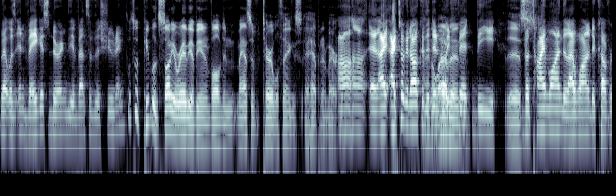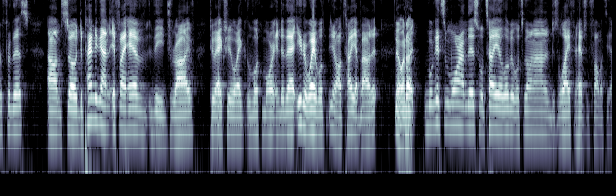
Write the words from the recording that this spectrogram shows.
that was in Vegas during the events of the shooting. What's with people in Saudi Arabia being involved in massive, terrible things that happen in America? Uh huh. And I, I took it out because it didn't really fit the this. the timeline that I wanted to cover for this. Um, so depending on if I have the drive to actually like look more into that, either way, we'll you know I'll tell you about it. Yeah, why not? but we'll get some more on this. We'll tell you a little bit what's going on in just life and have some fun with you.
